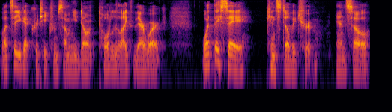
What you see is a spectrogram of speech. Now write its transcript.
Let's say you get critique from someone you don't totally like their work. What they say can still be true. And so,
